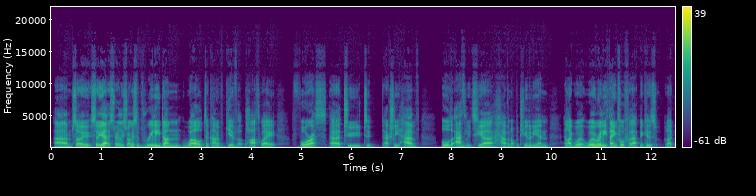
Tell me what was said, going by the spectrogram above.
Um, so so yeah, Australia's Strongest have really done well to kind of give a pathway for us uh, to to actually have all the athletes here have an opportunity. And and like we're we're really thankful for that because like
